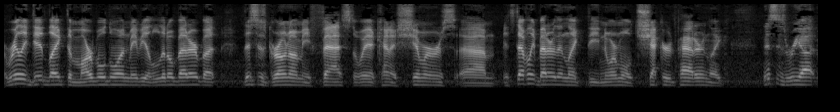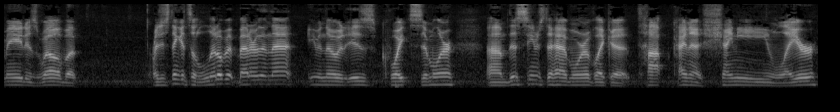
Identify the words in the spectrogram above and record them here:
I really did like the marbled one, maybe a little better, but this has grown on me fast, the way it kind of shimmers. Um, it's definitely better than like the normal checkered pattern. Like this is Reate made as well, but I just think it's a little bit better than that, even though it is quite similar. Um, this seems to have more of like a top kind of shiny layer.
